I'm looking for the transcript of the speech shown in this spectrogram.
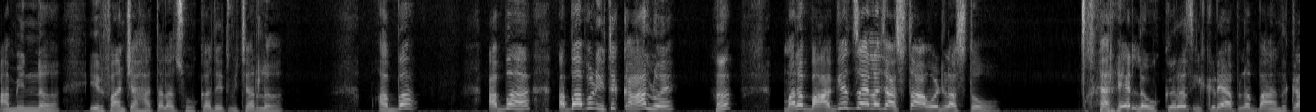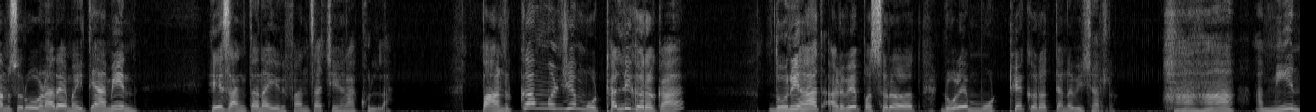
आमीननं इरफानच्या हाताला झोका देत विचारलं अब्बा अब्बा अब्बा आपण इथे का आलोय? हं? मला बागेत जायला जास्त आवडलं असतो. अरे लवकरच इकडे आपलं बांधकाम सुरू होणार आहे माहिती आहे, आमीन? हे सांगताना इरफानचा चेहरा खुलला. बांधकाम म्हणजे मोठाली घरं का? दोन्ही हात आडवे पसरत डोळे मोठे करत त्यानं विचारलं. हां हां अमीन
